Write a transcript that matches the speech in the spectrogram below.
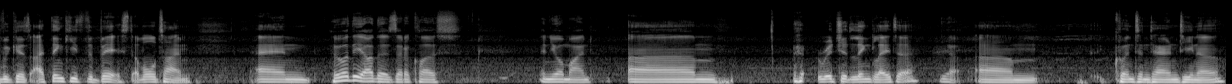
because I think he's the best of all time. And Who are the others that are close in your mind? um, Richard Linklater, Yeah. um, Quentin Tarantino.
